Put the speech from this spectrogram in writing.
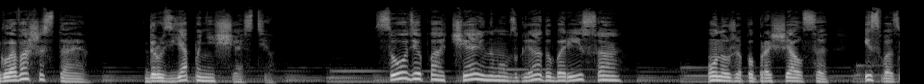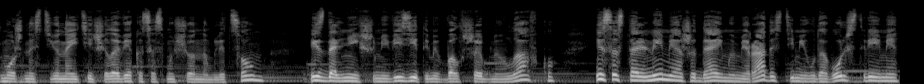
Глава шестая. Друзья по несчастью. Судя по отчаянному взгляду Бориса, он уже попрощался и с возможностью найти человека со смущенным лицом, и с дальнейшими визитами в волшебную лавку, и с остальными ожидаемыми радостями и удовольствиями,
